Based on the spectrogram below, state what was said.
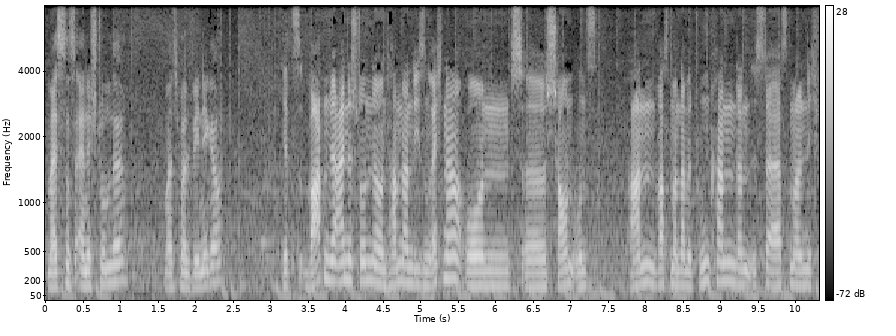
Meistens eine Stunde, manchmal weniger. Jetzt warten wir eine Stunde und haben dann diesen Rechner und äh, schauen uns an, was man damit tun kann. Dann ist da erstmal nicht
